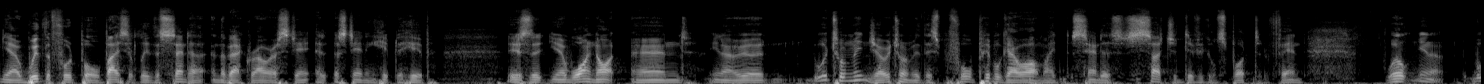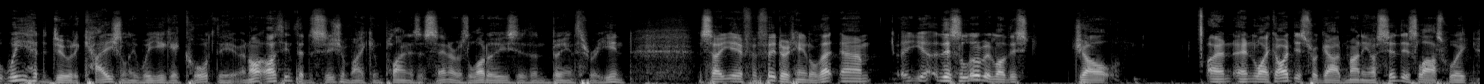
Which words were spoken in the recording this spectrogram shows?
you know, with the football, basically the centre and the back row are, sta- are standing hip to hip. Is that you know why not? And you know, uh, we're talking, Joe, we are talking about this before. People go, "Oh, mate, centre's such a difficult spot to defend." Well, you know, we had to do it occasionally where you get caught there, and I, I think the decision making playing as a centre is a lot easier than being three in. So yeah, for Fifita to handle that, um, yeah, there's a little bit like this, Joel and, and like I disregard money. I said this last week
